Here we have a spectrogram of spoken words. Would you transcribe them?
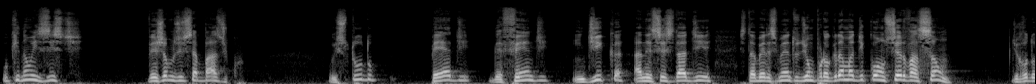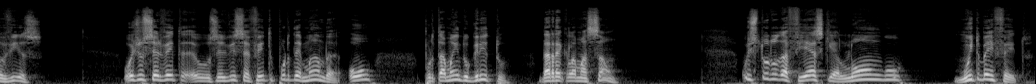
o que não existe. Vejamos, isso é básico. O estudo pede, defende, indica a necessidade de estabelecimento de um programa de conservação de rodovias. Hoje o, serviço, o serviço é feito por demanda ou por tamanho do grito, da reclamação. O estudo da Fiesc é longo, muito bem feito.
